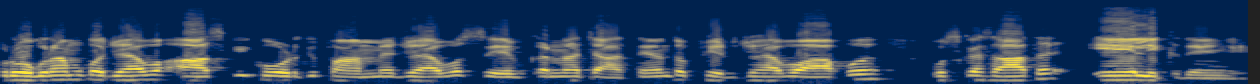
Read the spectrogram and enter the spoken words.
प्रोग्राम को जो है वो आस्की कोड की फॉर्म में जो है वो सेव करना चाहते हैं तो फिर जो है वो आप उसके साथ ए लिख देंगे।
